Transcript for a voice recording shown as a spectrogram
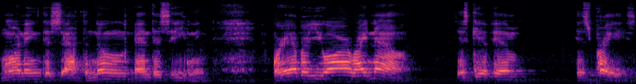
morning, this afternoon, and this evening. Wherever you are right now, just give him his praise.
